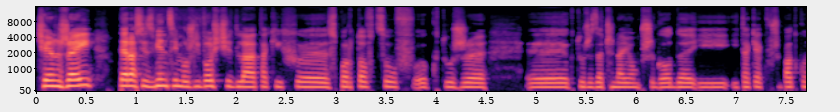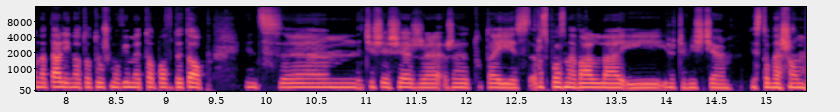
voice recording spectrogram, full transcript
ciężej. Teraz jest więcej możliwości dla takich e, sportowców, którzy którzy zaczynają przygodę i, i tak jak w przypadku Natalii, no to tu już mówimy top of the top, więc cieszę się, że, że tutaj jest rozpoznawalna i rzeczywiście jest to naszą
